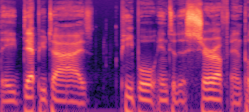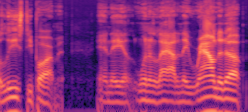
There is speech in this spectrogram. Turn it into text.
They deputized people into the sheriff and police department and they went aloud and they rounded up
